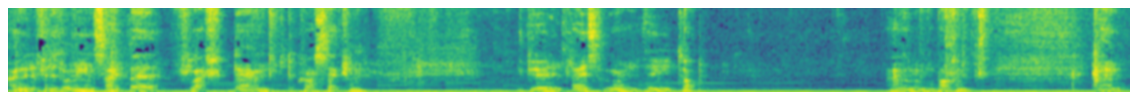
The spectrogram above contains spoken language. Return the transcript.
I'm going to fit it on the inside there, flush down the cross section, glue it in place along the top and along the bottom. Then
